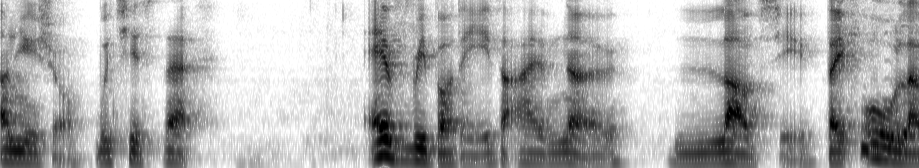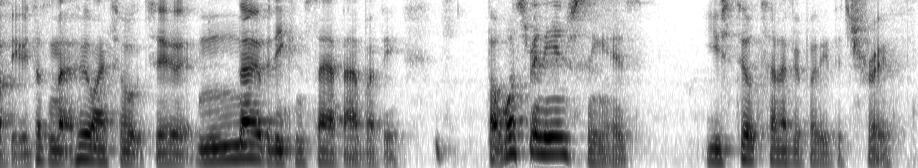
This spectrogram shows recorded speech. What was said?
unusual, which is that everybody that I know loves you. They all love you. It doesn't matter who I talk to. Nobody can say a bad word. about you. But what's really interesting is you still tell everybody the truth.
